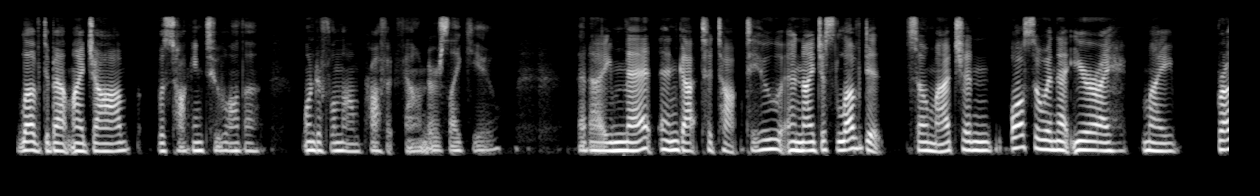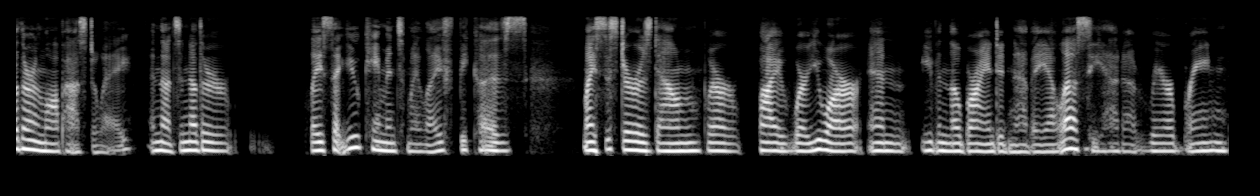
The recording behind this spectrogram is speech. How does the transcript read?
loved about my job was talking to all the wonderful nonprofit founders like you that I met and got to talk to. And I just loved it so much. And also in that year, I my brother-in-law passed away. And that's another place that you came into my life because my sister is down where by where you are. And even though Brian didn't have ALS, he had a rare brain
